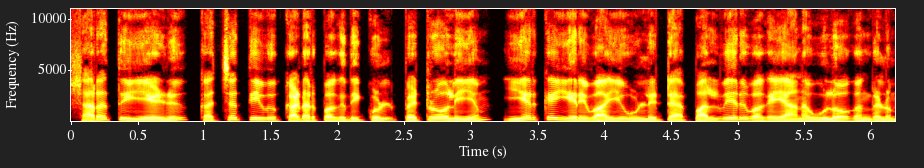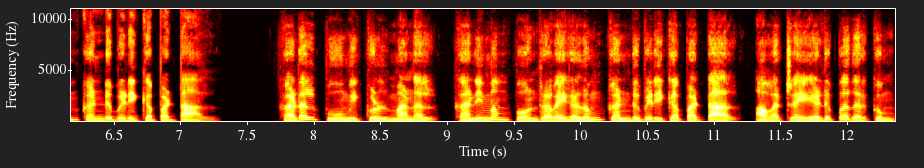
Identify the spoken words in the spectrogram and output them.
ஷரத்து ஏழு கச்சத்தீவு கடற்பகுதிக்குள் பெட்ரோலியம் இயற்கை எரிவாயு உள்ளிட்ட பல்வேறு வகையான உலோகங்களும் கண்டுபிடிக்கப்பட்டால். கடல் பூமிக்குள் மணல் கனிமம் போன்றவைகளும் கண்டுபிடிக்கப்பட்டால். அவற்றை எடுப்பதற்கும்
